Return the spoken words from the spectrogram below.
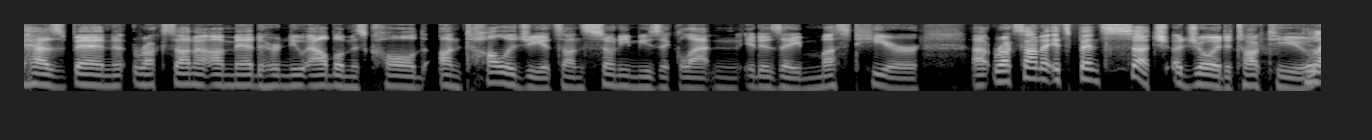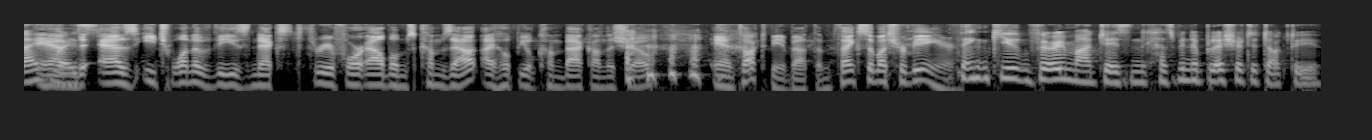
has been Roxana Amed. Her new album is called Ontology. It's on Sony Music Latin. It is a must hear. Uh, Roxana, it's been such a joy to talk to you. Likewise. And as each one of these next three or four albums comes out, I hope you'll come back on the show and talk to me about them. Thanks so much for being here. Thank you very much, Jason. It has been a pleasure to talk to you.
